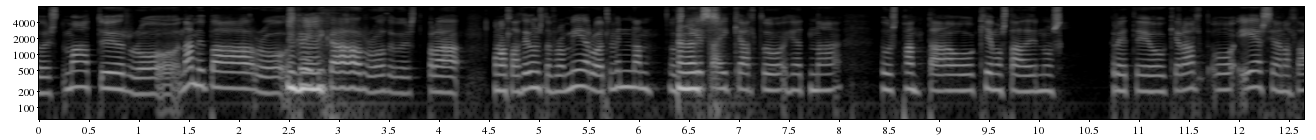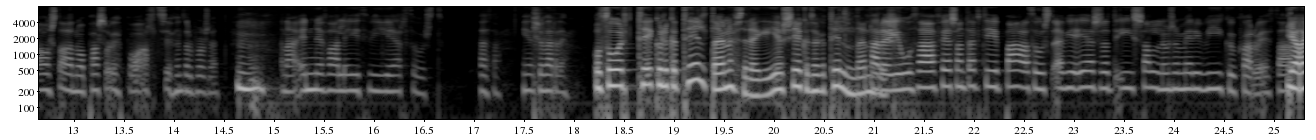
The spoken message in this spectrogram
þú veist matur og namibar og Mhm. skreitingar og þú veist bara og náttúrulega þjónustum frá mér og all vinnan veist, ég sækja allt og hérna þú veist panta og kem á staðinn og skreiti og gera allt og er síðan alltaf á staðinn og passa upp og allt sé 100% mm. þannig að innifali í því er þú veist þetta, í þessu verði og þú ert tekur líka til daginn eftir ekki ég sé ekki að taka til daginn Það er, eftir jú, það fer samt eftir bara, þú veist, ef ég er í salnum sem er í víkukvarfi. er já,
